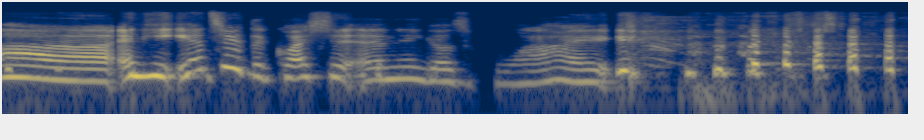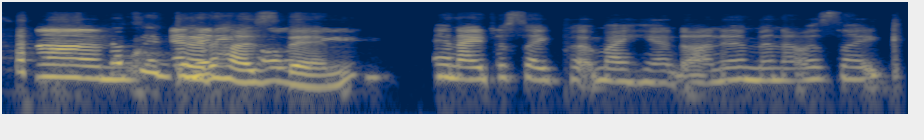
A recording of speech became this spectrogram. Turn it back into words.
uh, and he answered the question and he goes, why? um, That's a good then he told husband. me, And I just like put my hand on him and I was like,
